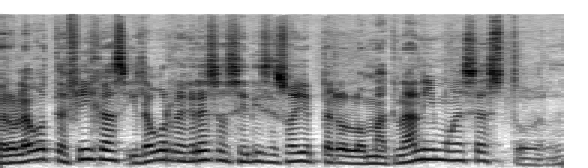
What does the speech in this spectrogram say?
pero luego te fijas y luego regresas y dices, oye, pero lo magnánimo es esto, ¿verdad?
